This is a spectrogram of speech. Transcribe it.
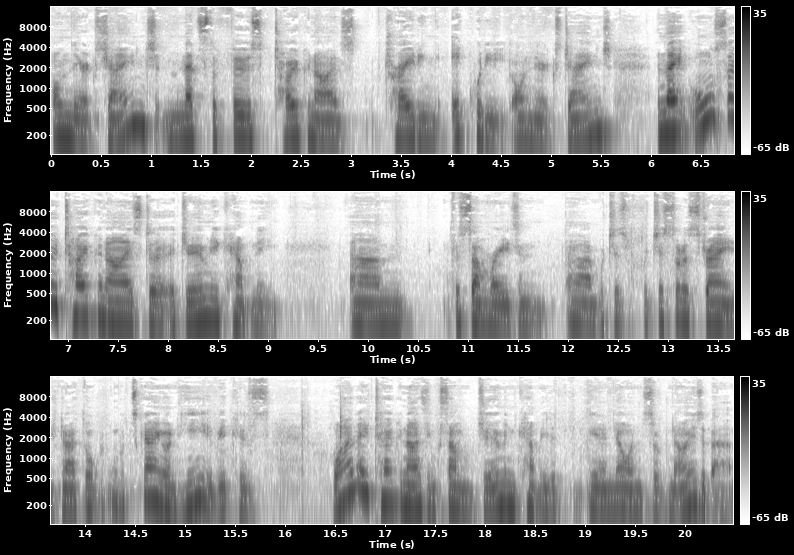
on their exchange. And that's the first tokenized trading equity on their exchange. And they also tokenized a, a Germany company um, for some reason, uh, which is which is sort of strange. And I thought, what's going on here? Because why are they tokenizing some German company that you know no one sort of knows about?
